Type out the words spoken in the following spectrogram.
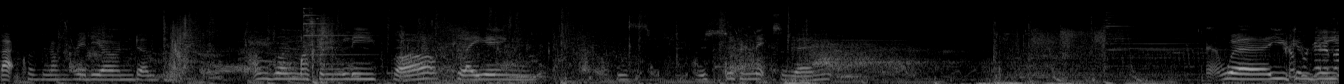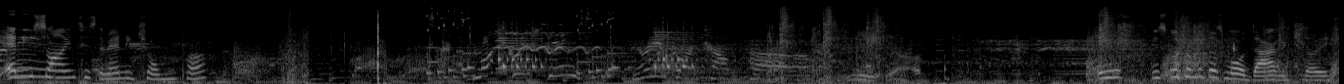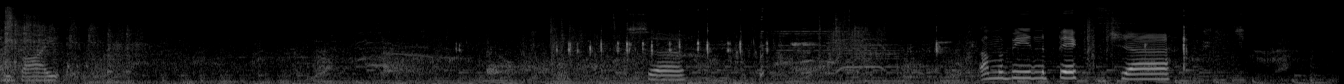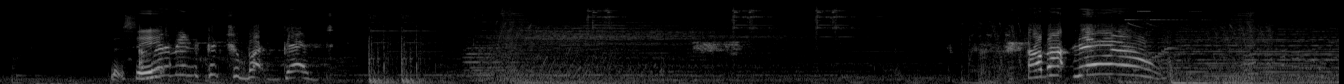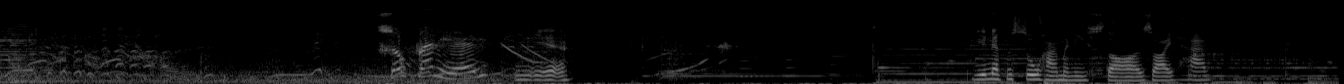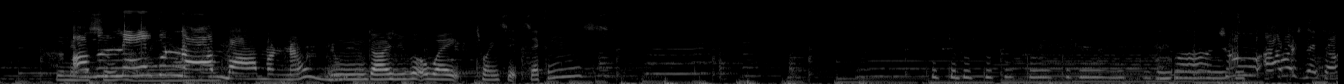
back with another video and um, I'm joining my friend Leaper playing this, this Super Mix event where you can be any scientist and any chomper. Yeah. This Go Chomper does more damage though if you bite. So I'm gonna be in the picture. Let's see. I'm gonna be in the picture but dead. How about now? So funny, eh? You never saw how many stars I have. You never I'm saw how many I have. mama, no, no. Mm, guys, you gotta wait 26 seconds. Uh, two hours later.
